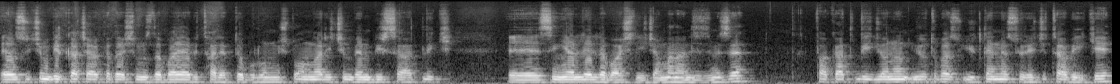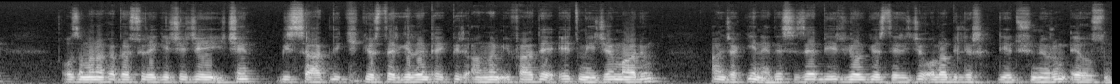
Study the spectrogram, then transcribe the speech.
EOS için birkaç arkadaşımız da baya bir talepte bulunmuştu. Onlar için ben bir saatlik e, sinyallerle başlayacağım analizimize. Fakat videonun YouTube'a yüklenme süreci tabii ki o zamana kadar süre geçeceği için bir saatlik göstergelerin pek bir anlam ifade etmeyeceği malum. Ancak yine de size bir yol gösterici olabilir diye düşünüyorum EOS'un.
